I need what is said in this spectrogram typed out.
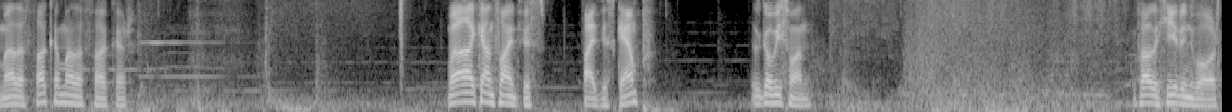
Motherfucker, motherfucker. Well, I can't find this fight this camp. Let's go this one. Without a healing ward.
